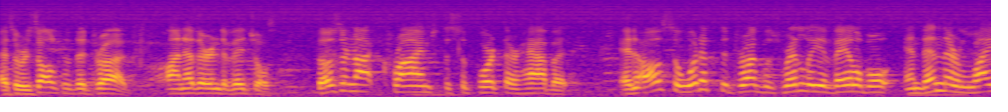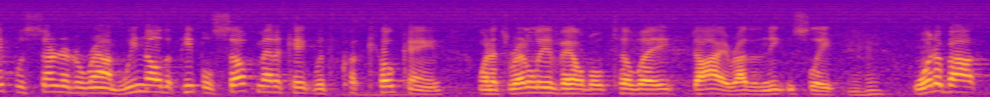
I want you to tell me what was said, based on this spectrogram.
as a result of the drug on other individuals? Those are not crimes to support their habit. And also, what if the drug was readily available and then their life was centered around? We know that people self-medicate with co cocaine when it's readily available till they die rather than eat and sleep. Mm-hmm. What about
